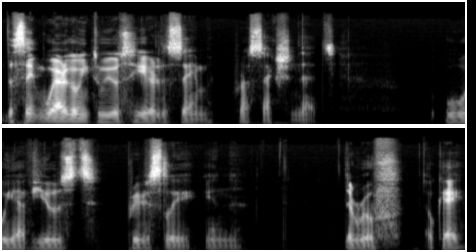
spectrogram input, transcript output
the same we are going to use here the same cross section that we have used previously in the roof okay?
